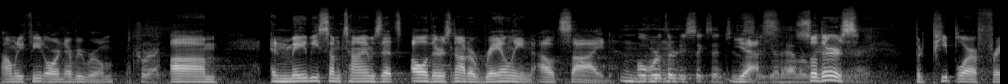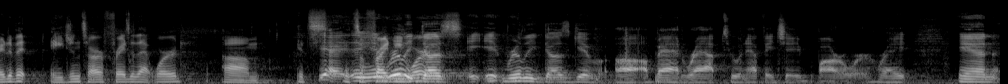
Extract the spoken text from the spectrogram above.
how many feet or in every room. correct Um, and maybe sometimes that's oh, there's not a railing outside. over thirty six inches. Yes. so, you gotta have a so railing, there's, right. but people are afraid of it. Agents are afraid of that word. Um, it's Yeah, it's it, a it really word. does. It, really does give uh, a bad rap to an FHA borrower, right? And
